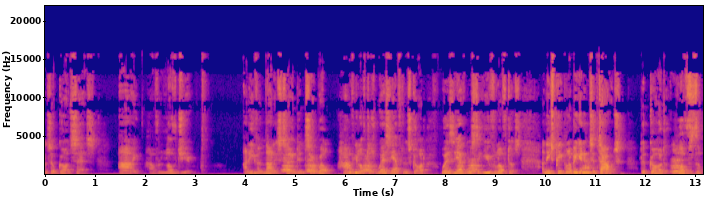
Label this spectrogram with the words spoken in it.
and so god says i have loved you and even that is turned into well how have you loved us where's the evidence god where's the evidence that you've loved us and these people are beginning to doubt that god loves them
